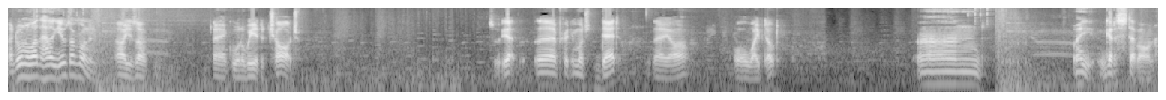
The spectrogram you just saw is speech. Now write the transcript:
I don't know where the hell yous are running. Oh, yous are uh, going away to charge. So yeah, they're pretty much dead. They are all wiped out. And wait, get a step on.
